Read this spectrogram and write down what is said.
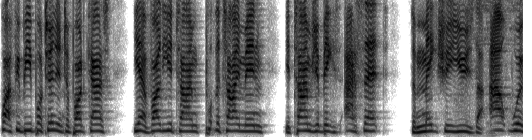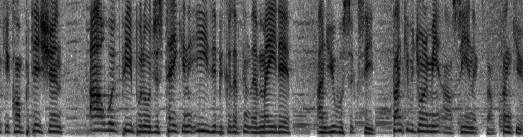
quite a few people, turned into a podcast. Yeah, value your time, put the time in. Your time's your biggest asset. So make sure you use that. Outwork your competition, outwork people who are just taking it easy because they think they've made it, and you will succeed. Thank you for joining me. I'll see you next time. Thank you.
